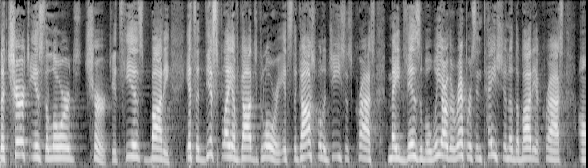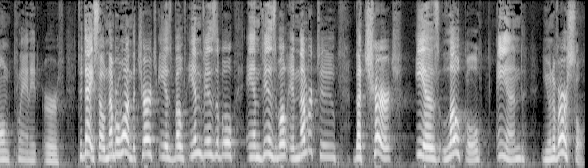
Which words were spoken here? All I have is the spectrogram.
The church is the Lord's church. It's His body. It's a display of God's glory. It's the gospel of Jesus Christ made visible. We are the representation of the body of Christ on planet Earth today. So, number one, the church is both invisible and visible. And number two, the church is local and universal.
